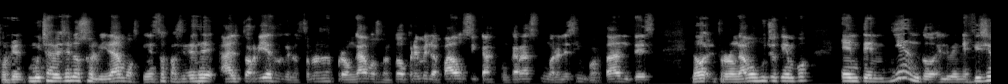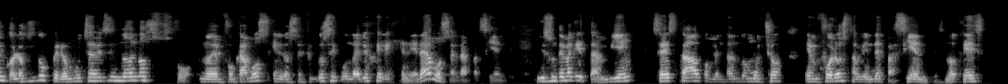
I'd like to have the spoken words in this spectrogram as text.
porque muchas veces nos olvidamos que en estos pacientes de alto riesgo que nosotros nos prolongamos, sobre todo premenopáusicas, con cargas tumorales importantes, ¿no? prolongamos mucho tiempo entendiendo el beneficio oncológico, pero muchas veces no nos, nos enfocamos en los efectos secundarios que le generamos a la paciente. Y es un tema que también se ha estado comentando mucho en foros también de pacientes, ¿no? que es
